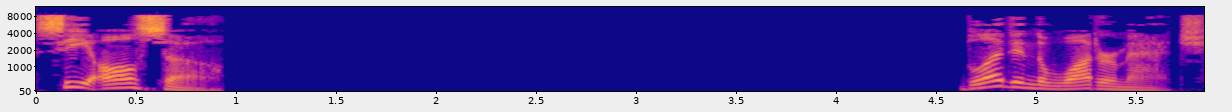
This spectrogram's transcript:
See also. Blood in the water match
